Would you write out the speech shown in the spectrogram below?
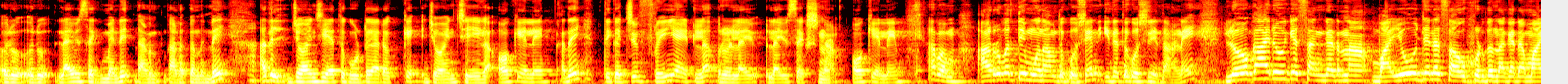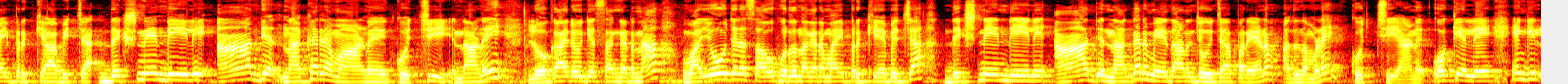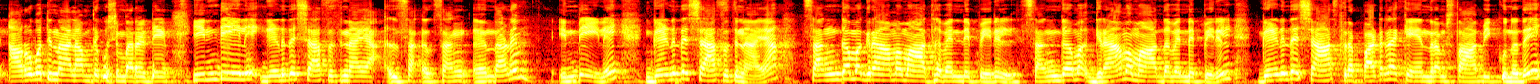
ഒരു ഒരു ലൈവ് സെഗ്മെന്റ് നടക്കുന്നുണ്ട്. അതിൽ ജോയിൻ ചെയ്യാത്ത കൂട്ടുകാരൊക്കെ ജോയിൻ ചെയ്യുക. ഓക്കെ അല്ലേ? അത് തികച്ചും ഫ്രീ ആയിട്ടുള്ള ഒരു ലൈവ് ലൈവ് സെക്ഷനാണ് ഓക്കെ അല്ലേ? അപ്പം അറുപത്തി മൂന്നാമത്തെ ക്വസ്റ്റ്യൻ ഇന്നത്തെ ക്വസ്റ്റ്യൻ ഇതാണ്. ലോകാരോഗ്യ സംഘടന വയോജന സൗഹൃദ നഗരമായി പ്രഖ്യാപിച്ച ദക്ഷിണേന്ത്യയിലെ ആദ്യ നഗരമാണ് കൊച്ചി. എന്താണ്? ലോകാരോഗ്യ സംഘടന വയോജന സൗഹൃദ നഗരമായി പ്രഖ്യാപിച്ച ദക്ഷിണേന്ത്യയിലെ ആദ്യ നഗരം ഏതാണെന്ന് ചോദിച്ചാൽ പറയണം അത് നമ്മുടെ കൊച്ചിയാണ്. ഓക്കെ അല്ലേ? എങ്കിൽ അറുപത്തിനാലാമത്തെ ക്വസ്റ്റ്യൻ പറയട്ടെ. ഇന്ത്യയിലെ ഗണിതശാസ്ത്രജ്ഞനായ എന്താണ്? ഇന്ത്യയിലെ ഗണിതശാസ്ത്രജ്ഞനായ സംഗമ ഗ്രാമ മാധവന്റെ പേരിൽ സംഗമ ഗ്രാമ മാധവന്റെ പേരിൽ ഗണിതശാസ്ത്ര പഠന കേന്ദ്രം സ്ഥാപിക്കുന്നത്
